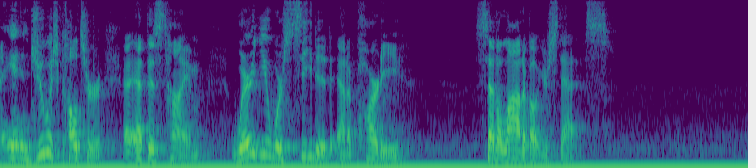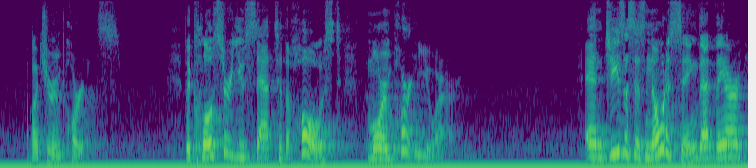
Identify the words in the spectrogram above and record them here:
In Jewish culture at this time, where you were seated at a party said a lot about your status, about your importance. The closer you sat to the host, the more important you are. And Jesus is noticing that they are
